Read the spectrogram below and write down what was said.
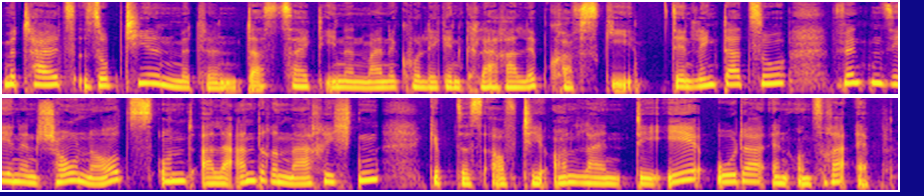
mit teils subtilen Mitteln. Das zeigt Ihnen meine Kollegin Clara Lipkowski. Den Link dazu finden Sie in den Show Notes und alle anderen Nachrichten gibt es auf t-online.de oder in unserer App.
